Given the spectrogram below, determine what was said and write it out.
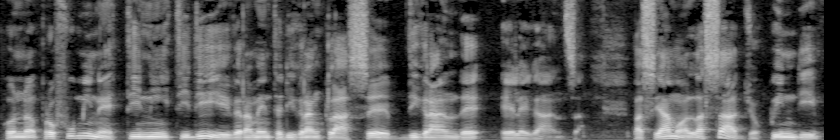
con profumi netti, nitidi, veramente di gran classe, di grande eleganza. Passiamo all'assaggio, quindi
